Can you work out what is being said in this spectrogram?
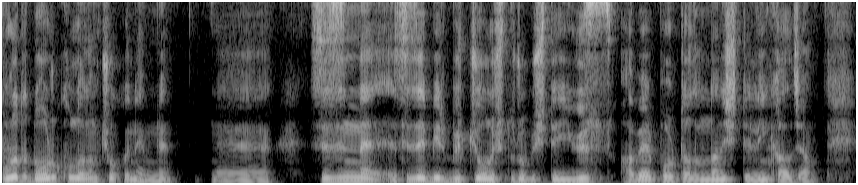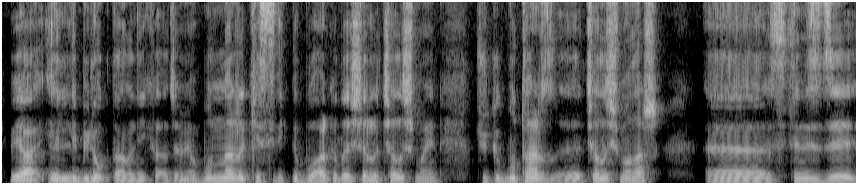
Burada doğru kullanım çok önemli. E, sizinle size bir bütçe oluşturup işte 100 haber portalından işte link alacağım veya 50 bloktan link alacağım. Ya bunları kesinlikle bu arkadaşlarla çalışmayın. Çünkü bu tarz e, çalışmalar e, sitenizde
